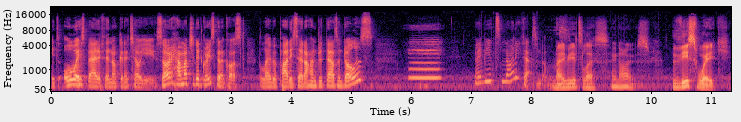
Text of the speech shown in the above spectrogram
it's always bad if they're not going to tell you. So, how much a degree is going to cost? The Labor Party said $100,000. Hmm, maybe it's $90,000. Maybe it's less. Who knows? This week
